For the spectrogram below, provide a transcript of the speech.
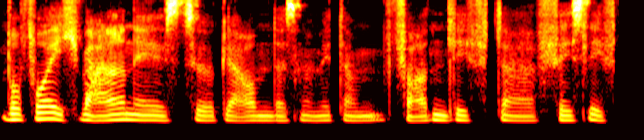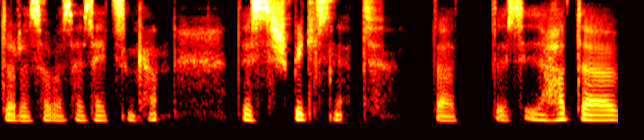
wovor ich warne, ist zu glauben, dass man mit einem Fadenlift, äh, Facelift oder sowas ersetzen kann. Das spielt es nicht. Da, das hat äh,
